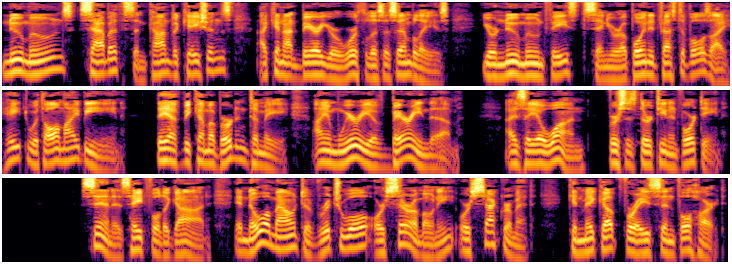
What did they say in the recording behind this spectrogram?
New moons, Sabbaths, and convocations, I cannot bear your worthless assemblies. Your new moon feasts and your appointed festivals I hate with all my being. They have become a burden to me. I am weary of bearing them. Isaiah 1, verses 13 and 14. Sin is hateful to God, and no amount of ritual or ceremony or sacrament can make up for a sinful heart.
